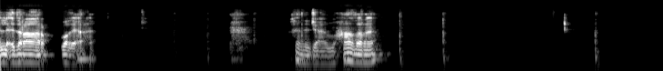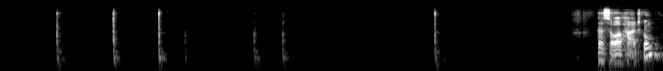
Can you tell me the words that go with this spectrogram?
والادرار وغيرها. خلينا نرجع المحاضره. هسه واضحه عندكم؟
